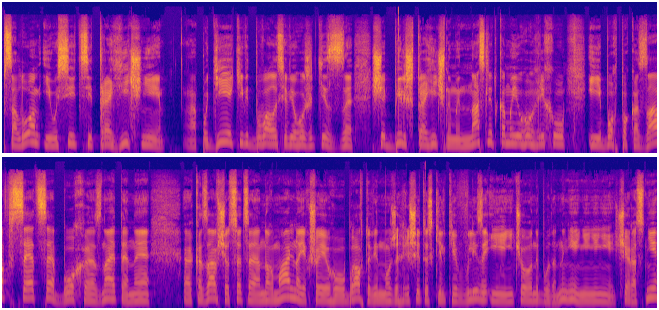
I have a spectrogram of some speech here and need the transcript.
псалом і усі ці трагічні події, які відбувалися в його житті, з ще більш трагічними наслідками його гріху. І Бог показав все це. Бог, е, знаєте, не е, казав, що все це нормально. Якщо я його обрав, то він може грішити, скільки влізе, і нічого не буде. Ні, ні, ні, ні. Ще раз ні.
